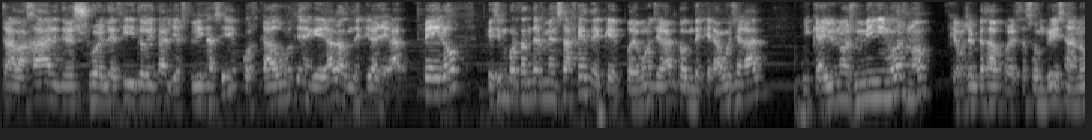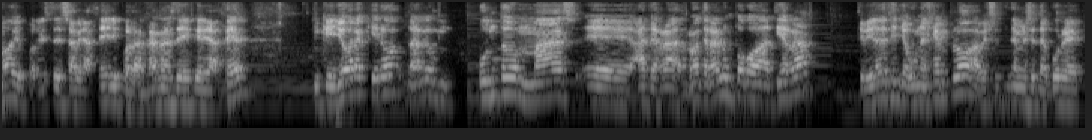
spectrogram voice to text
trabajar y tener su sueldecito y tal, y es feliz así, pues cada uno tiene que llegar a donde quiera llegar. Pero que es importante el mensaje de que podemos llegar donde queramos llegar y que hay unos mínimos, ¿no? Que hemos empezado por esta sonrisa, ¿no? Y por este saber hacer y por las ganas de querer hacer. Y que yo ahora quiero darle un punto más eh, aterrado, ¿no? Aterrarle un poco a tierra. Te voy a decir yo un ejemplo, a ver si también se te ocurre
